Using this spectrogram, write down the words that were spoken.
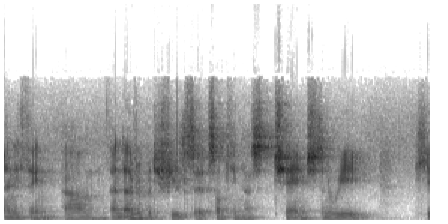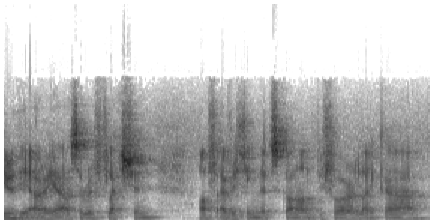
anything, um, and everybody feels it. Something has changed, and we hear the aria as a reflection of everything that's gone on before, like a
